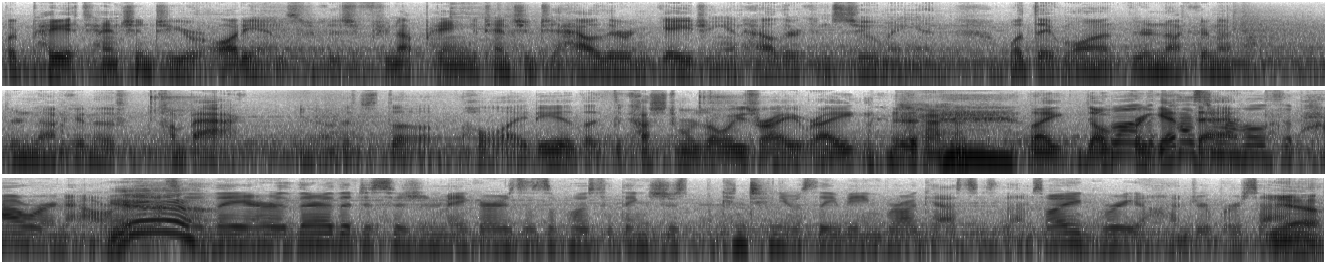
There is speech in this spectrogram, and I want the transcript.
But pay attention to your audience because if you're not paying attention to how they're engaging and how they're consuming and what they want, they're not gonna they're not gonna come back. You know, that's the whole idea. That the customer's always right, right? like, don't well, forget the customer that. holds the power now, right? Yeah. So they are they're the decision makers as opposed to things just continuously being broadcasted to them. So I agree hundred percent. Yeah.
